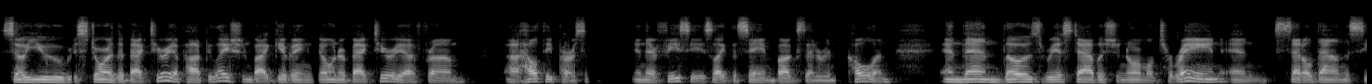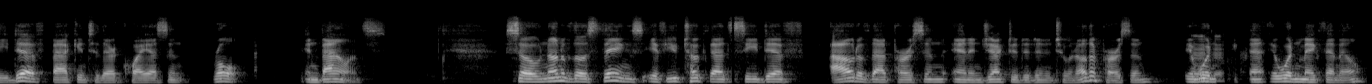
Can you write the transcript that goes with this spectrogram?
So you restore the bacteria population by giving donor bacteria from a healthy person in their feces, like the same bugs that are in the colon, and then those reestablish a normal terrain and settle down the C. diff back into their quiescent role in balance. So none of those things, if you took that C. diff out of that person and injected it into another person, it mm-hmm. wouldn't it wouldn't make them ill.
